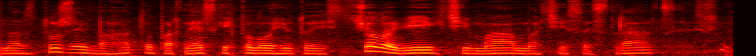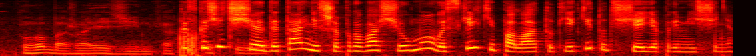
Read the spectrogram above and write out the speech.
У нас дуже багато партнерських пологів, тобто чоловік, чи мама, чи сестра, це кого бажає жінка. Розкажіть ще детальніше про ваші умови, скільки палат тут, які тут ще є приміщення.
